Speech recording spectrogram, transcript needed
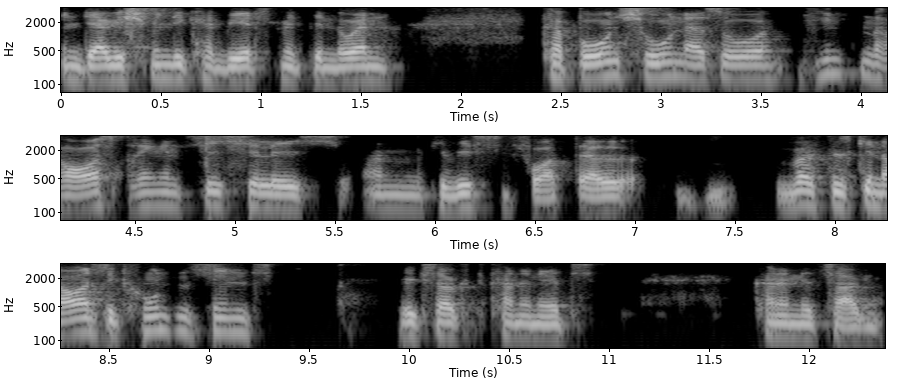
in der Geschwindigkeit wie jetzt mit den neuen Carbon-Schuhen. Also hinten raus bringen sicherlich einen gewissen Vorteil. Was das genau in Sekunden sind, wie gesagt, kann ich nicht, kann ich nicht sagen.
